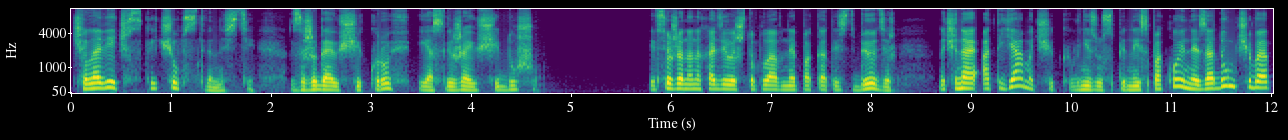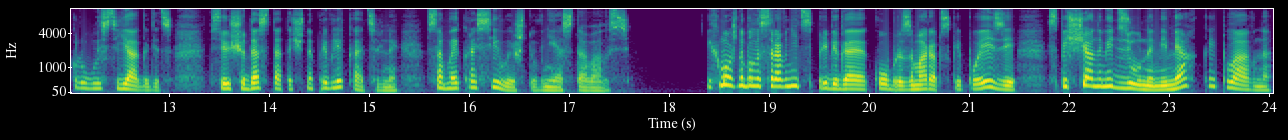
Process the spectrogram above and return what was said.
человеческой чувственности, зажигающей кровь и освежающей душу. И все же она находила, что плавная покатость бедер, начиная от ямочек внизу спины и спокойная, задумчивая округлость ягодиц, все еще достаточно привлекательны, самое красивое, что в ней оставалось. Их можно было сравнить, прибегая к образам арабской поэзии, с песчаными дюнами, мягко и плавно,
